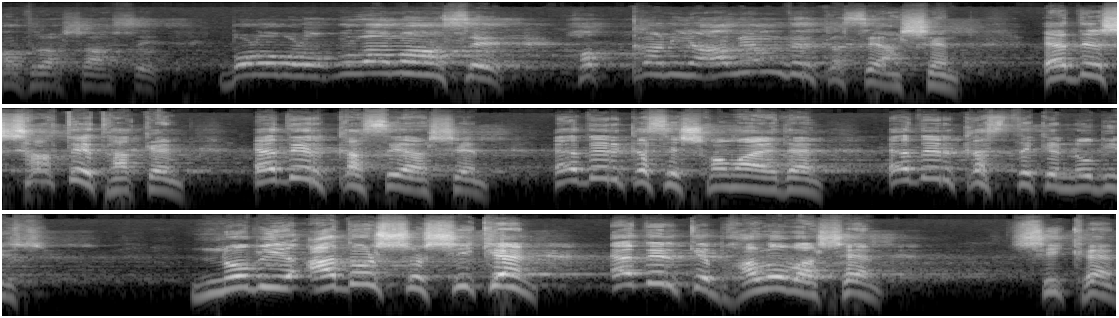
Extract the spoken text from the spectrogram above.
মাদ্রাসা আছে, বড় বড় ওলামা আছে হক্কানি আলেমদের কাছে আসেন। এদের সাথে থাকেন, এদের কাছে আসেন, এদের কাছে সময় দেন, এদের কাছ থেকে নবীর নবীর আদর্শ শিখেন, এদেরকে ভালোবাসেন, শিখেন।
